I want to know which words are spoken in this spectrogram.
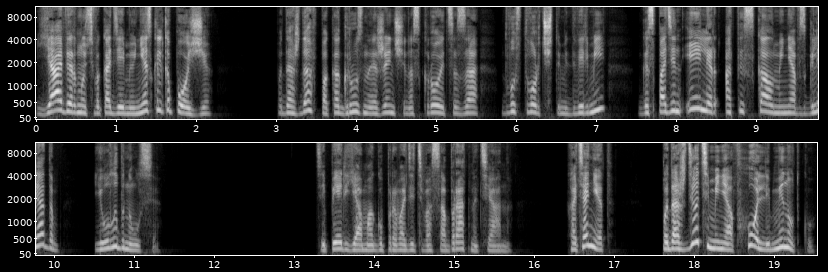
Я вернусь в академию несколько позже». Подождав, пока грузная женщина скроется за двустворчатыми дверьми, господин Эйлер отыскал меня взглядом и улыбнулся. «Теперь я могу проводить вас обратно, Тиана. Хотя нет, подождете меня в холле минутку?»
